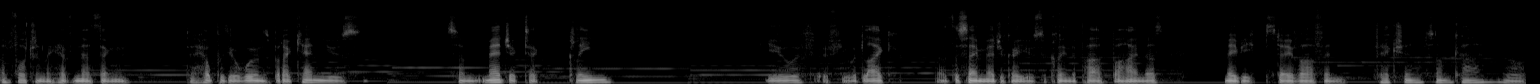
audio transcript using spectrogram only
unfortunately have nothing to help with your wounds, but I can use some magic to clean you if, if you would like. Uh, the same magic I used to clean the path behind us. Maybe stave off infection of some kind, or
